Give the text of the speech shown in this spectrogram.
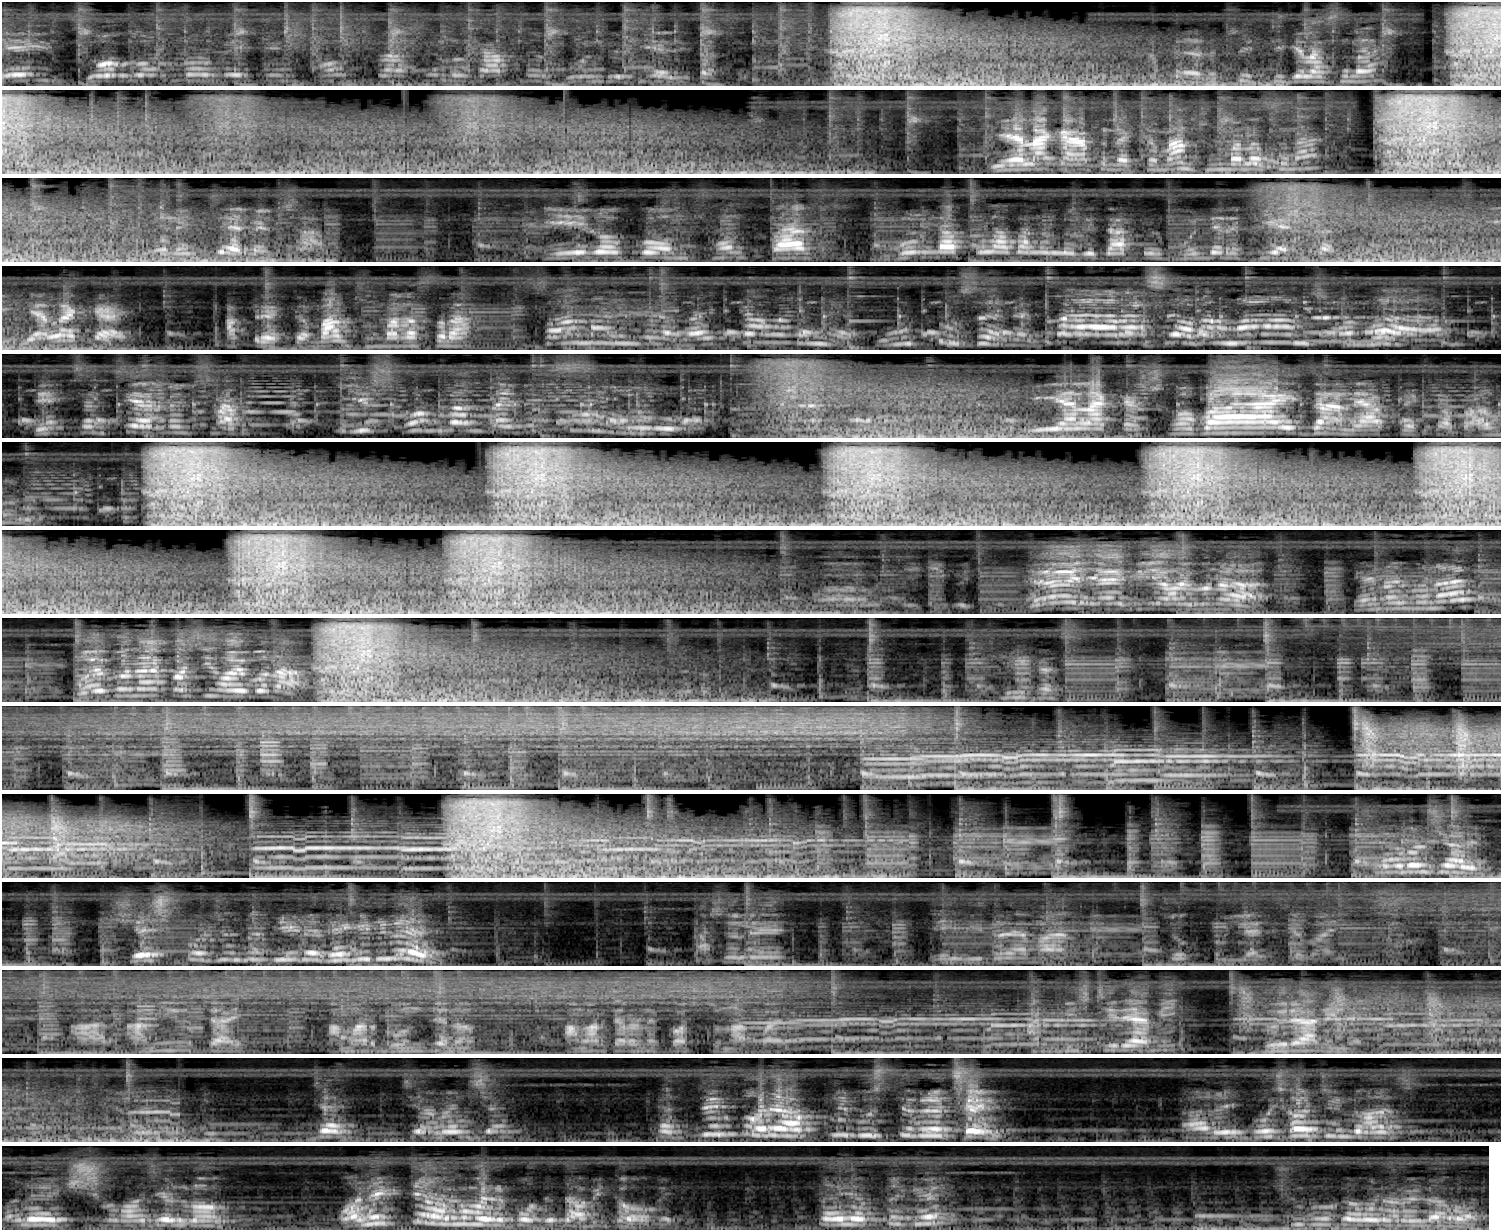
এই জঘন্য সন্ত্রাসের লোক আপনার বোনকে দিয়ে দিতেছে। আপনার প্র্যাকটিক্যাল আছে না? এই এলাকায় আপনার একটা মান সম্মান আছে না? বলেন চেয়ারম্যান সাহেব এইরকম সন্ত্রাস গুন্ডা পোলাবানের লোকে যে আপনার বোনটারে বিয়ে দিতেছে। এলাকায়। আপনার একটা মান সম্মান আছে না? সামান্য ভাই কামান্য ভুট্টু চেয়ারম্যান তার আছে আবার মান সম্মান। দেখছেন চেয়ারম্যান সাহেব কি সম্মান লাইনে এই এলাকা সবাই জানে আপনি একটা ভালো লোক। ঠিকই কইছে। এই হইব না। কেন হইব না? হইব না হইব না। ঠিক আছে। শেষ পর্যন্ত বিয়েটা ভেঙে দিলেন? আসলে এই হৃদয় আমার চোখ খুললা দিছে ভাই। আর আমিও চাই আমার বোন যেন আমার কারণে কষ্ট না পায়। আর বৃষ্টিরে আমি ধৈর্য আনি নাই। যাক চেয়ারম্যান সাহেব এতদিন পরে আপনি বুঝতে পেরেছেন। আর এই বোঝার জন্য আজ অনেক সমাজের লোক অনেকটা আগমনের পথে ধাবিত হবে। তাই আপনাকে শুভকামনা রইল আমার।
